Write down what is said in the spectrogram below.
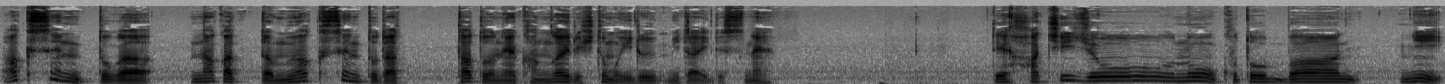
アクセントがなかった無アクセントだったとね、考える人もいるみたいですね。で、八条の言葉に、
